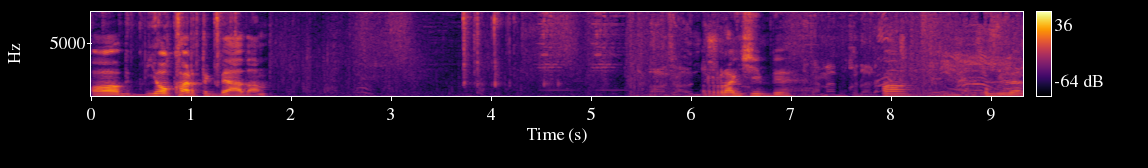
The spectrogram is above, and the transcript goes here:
Abi yok artık be adam. Rakibi. Aa. Çok güzel.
